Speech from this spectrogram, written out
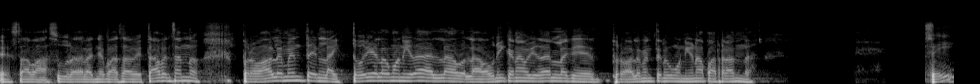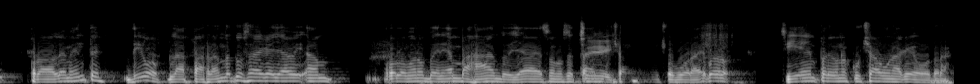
esa basura del año pasado. Estaba pensando, probablemente en la historia de la humanidad es la, la única Navidad en la que probablemente no hubo ni una parranda. Sí, probablemente. Digo, las parrandas tú sabes que ya han- por lo menos venían bajando, ya eso no se está Sí. escuchando mucho por ahí, pero siempre uno escuchaba una que otra,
